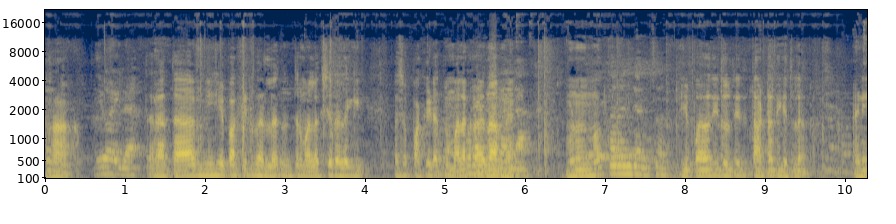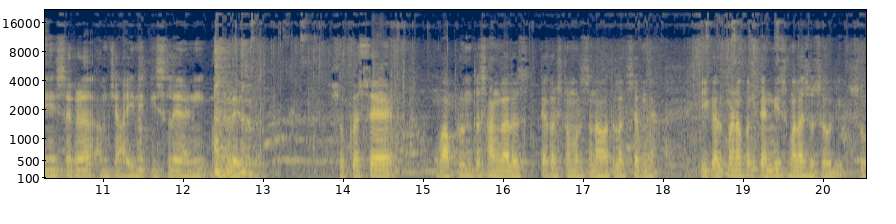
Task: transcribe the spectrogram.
हां. दिवाळीला तर आता मी हे पाकिट भरलं नंतर मला लक्षात आलं की असं पाकिटात तुम्हाला कळणार नाही. म्हणून मग करंजांचं जे परातीत होते ते ताटात घेतलं आणि हे सगळं आमच्या आईने किसलंय आणि सगळं. सो कसं आहे वापरून तर सांगालच त्या कस्टमरचं नाव आता लक्षात नाही. ही कल्पना पण त्यांनीच मला सुचवली. सो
